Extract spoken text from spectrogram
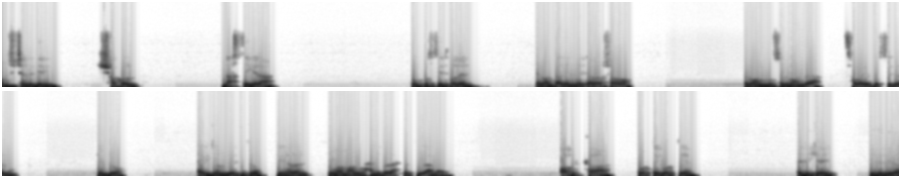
অনুষ্ঠানের দিন সকল নাস্তিকেরা উপস্থিত হলেন এবং তাদের নেতারা সহ এবং মুসলমানরা সবাই উপস্থিত হলেন। কিন্তু একজন ব্যতীত তিনি হলেন ইমাম আবু হানিফা রহমতুল্লাহ অপেক্ষা করতে করতে এদিকে ইহুদিরা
